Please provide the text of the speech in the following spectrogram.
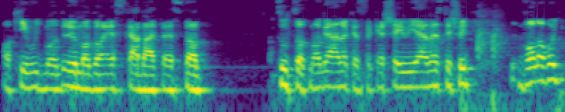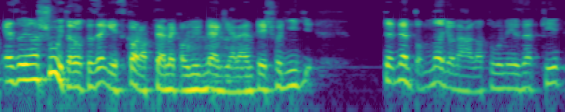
aki úgymond ő maga eszkábálta ezt a cuccot magának, ezt a keselyű jelmezt, és hogy valahogy ez olyan súlyt adott az egész karakternek, ahogy úgy megjelent, és hogy így nem tudom, nagyon állatul nézett ki.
